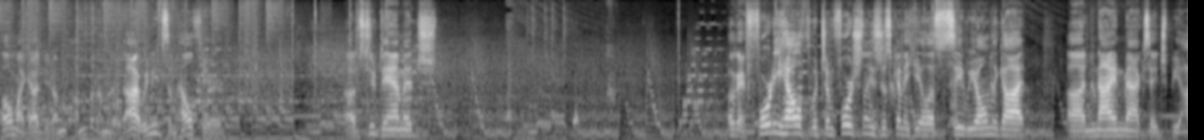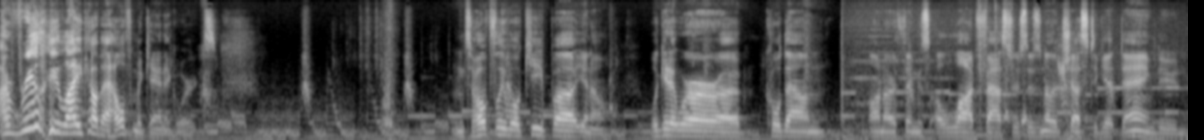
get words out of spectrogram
Oh my god, dude, I'm, I'm, I'm gonna die. We need some health here. Uh, let's do damage. Okay, 40 health, which unfortunately is just gonna heal us. See, we only got uh, 9 max HP. I really like how the health mechanic works. And so hopefully we'll keep, uh, you know, we'll get it where our uh, cooldown on our things a lot faster. So there's another chest to get. Dang, dude.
